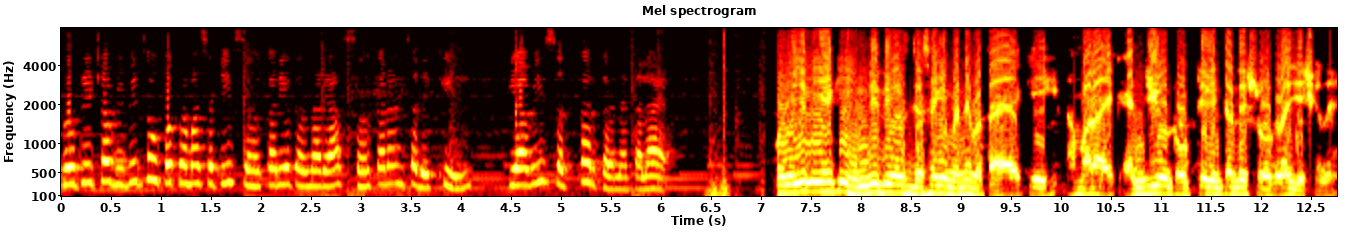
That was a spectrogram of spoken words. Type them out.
रोटरीच्या विविध उपक्रमासाठी सहकार्य करणाऱ्या सहकाऱ्यांचा देखील यावेळी सत्कार करण्यात आलाय. प्रोविजन ये है कि हिंदी दिवस जैसा कि मैंने बताया है कि हमारा एक एनजीओ रोटरी इंटरनेशनल ऑर्गेनाइजेशन है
